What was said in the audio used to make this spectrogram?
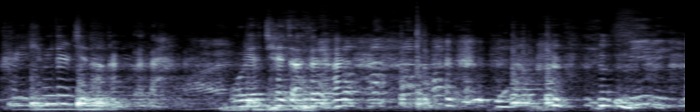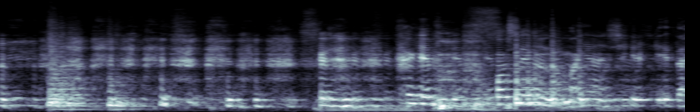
크게 힘들진 않을 거다. 우리 제자들은. 그래 크게 뭐 고생은 많이 안 시킬 끼다.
